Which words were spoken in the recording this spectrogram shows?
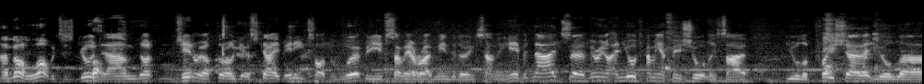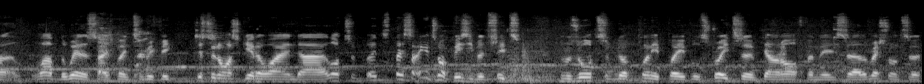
Uh, not a lot, which is good. Um, not generally, I thought I'd get escape any type of work, but you've somehow roped me into doing something here. But no, it's uh, very nice, and you're coming up here shortly, so you'll appreciate it. You'll uh, love the weather, so it's been terrific. Just a nice getaway, and uh, lots of. It's, they're saying it's not busy, but it's, it's the resorts have got plenty of people. Streets are going off, and there's uh, the restaurants are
